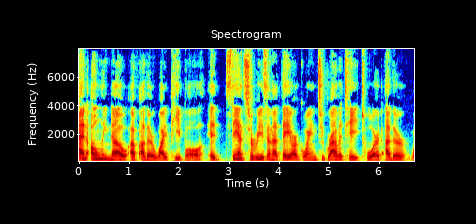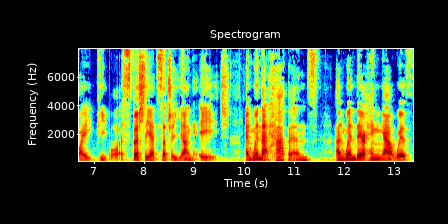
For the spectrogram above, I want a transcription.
and only know of other white people, it stands to reason that they are going to gravitate toward other white people, especially at such a young age. And when that happens, and when they're hanging out with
